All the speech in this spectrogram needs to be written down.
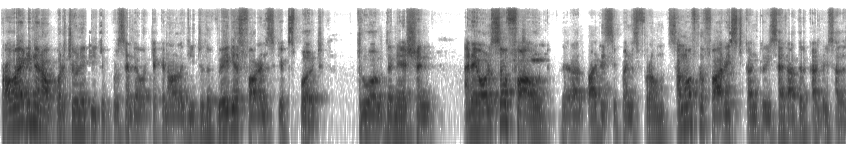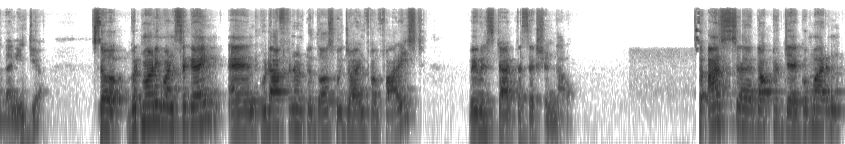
providing an opportunity to present our technology to the various forensic experts throughout the nation. And I also found there are participants from some of the Far East countries and other countries other than India. So good morning once again, and good afternoon to those who joined from Far East. We will start the section now. So as uh, Dr. Jayakumar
